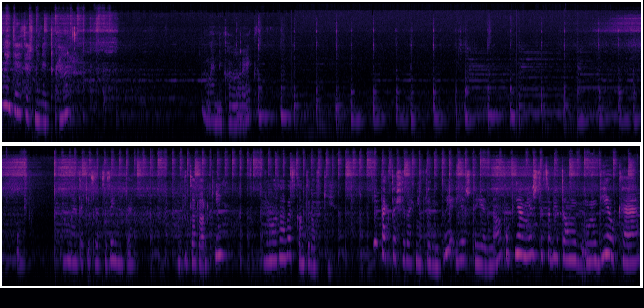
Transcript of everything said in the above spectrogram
No i teraz też mineczka. Ładny kolorek. Precyzyjne te aplikatorki, że można bez konturówki. I tak to się właśnie prezentuje. I jeszcze jedno. Kupiłam jeszcze sobie tą mgiełkę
